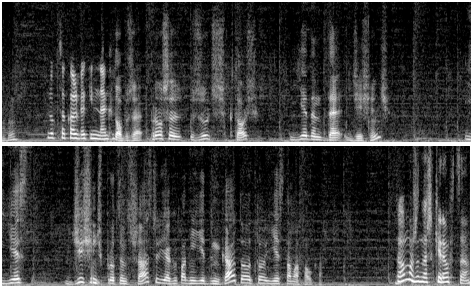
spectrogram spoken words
Mhm. Lub cokolwiek innego. Dobrze, proszę rzuć ktoś 1d10 i jest 10% szans, czyli jak wypadnie jedynka, to, to jest tam afałka. To może nasz kierowca.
